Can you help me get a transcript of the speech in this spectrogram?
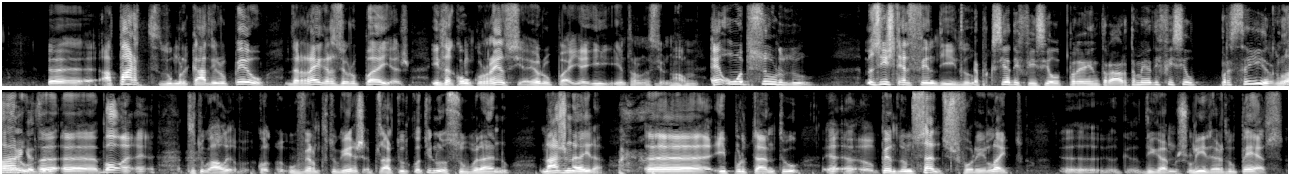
uh, à parte do mercado europeu, das regras europeias e da concorrência europeia e internacional Uhum. é um absurdo. Mas isto é defendido. É porque se é difícil para entrar, também é difícil para sair, não Claro, é? Quer dizer, ah, ah, bom, ah, ah, Portugal, o governo português, apesar de tudo, continua soberano na asneira. Ah, e, portanto, ah, ah, o Pedro Nuno Santos, se for eleito, digamos, líder do PS,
